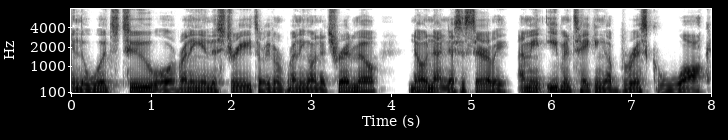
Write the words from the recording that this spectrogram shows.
in the woods too, or running in the streets, or even running on a treadmill? No, not necessarily. I mean, even taking a brisk walk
